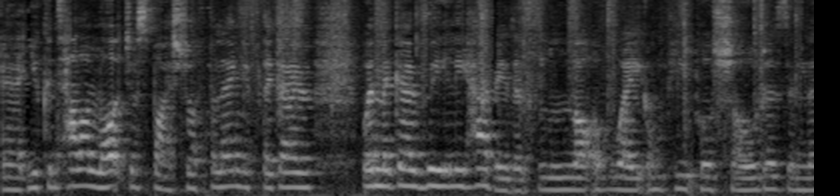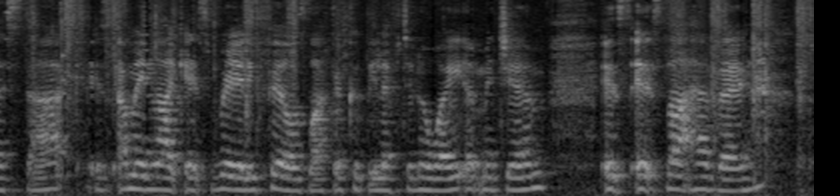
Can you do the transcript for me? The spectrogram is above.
uh, you can tell a lot just by shuffling. If they go, when they go really heavy, there's a lot of weight on people's shoulders in this deck. It's, I mean, like, it really feels like I could be lifting a weight at my gym. It's, it's that heavy.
